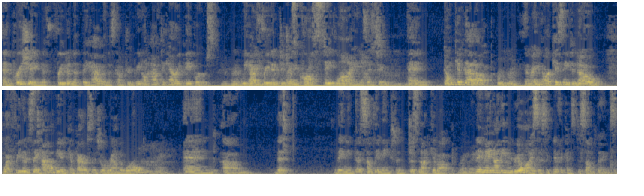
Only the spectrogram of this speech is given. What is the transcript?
and appreciating the freedom that they have in this country. We don't have to carry papers. Mm-hmm. We have Right. freedom to just Right. cross state lines and to mm-hmm. and don't give that up. Mm-hmm. I mean, Right. our kids need to know what freedoms they have in comparison to around the world, and um, that they need that's something they need to just not give up. Right. They may not even realize the significance to some things.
